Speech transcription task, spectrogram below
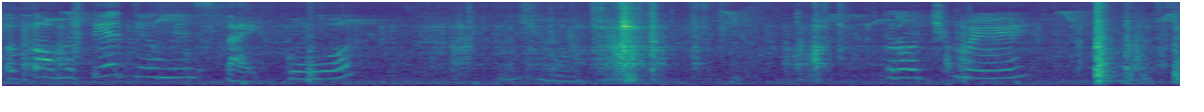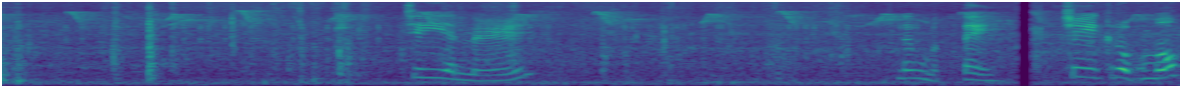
បន្ទាប់មកទៀតយើងមានស្ដែកគួរក្រូចឆ្មាជីអាណានិងម្ទេសជីគ្រប់មុខ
